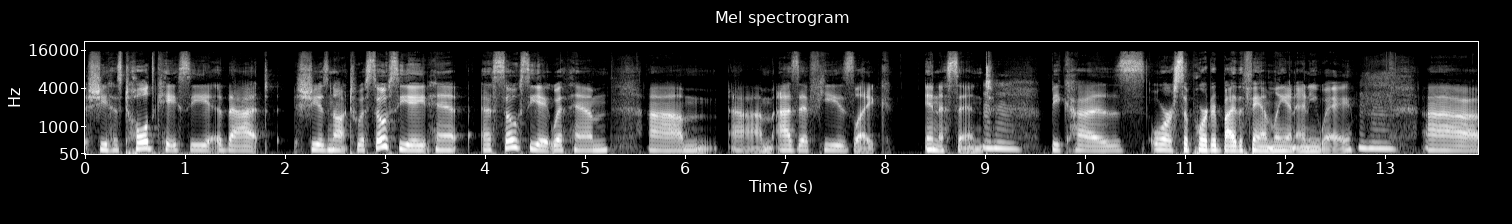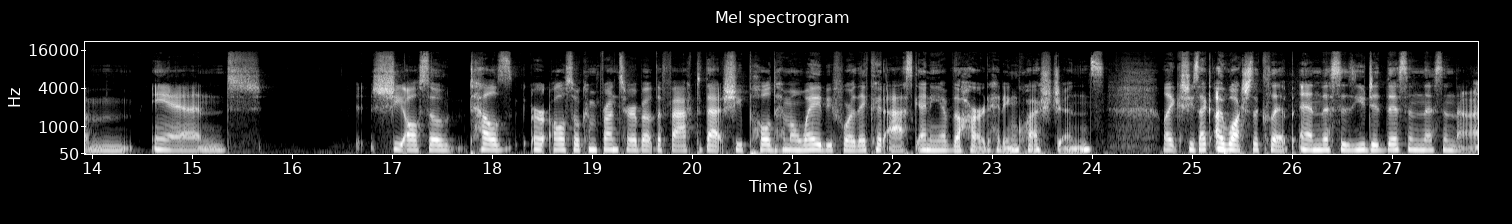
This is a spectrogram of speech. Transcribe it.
she has told Casey that she is not to associate him associate with him um, um, as if he's like innocent because or supported by the family in any way. Um, and she also tells or also confronts her about the fact that she pulled him away before they could ask any of the hard hitting questions. Like she's like, I watched the clip and this is you did this and this and that.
